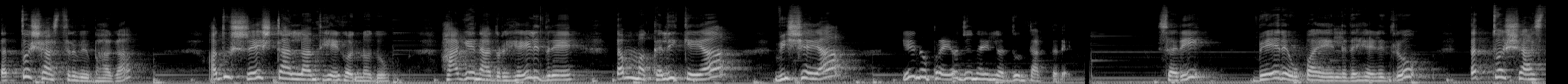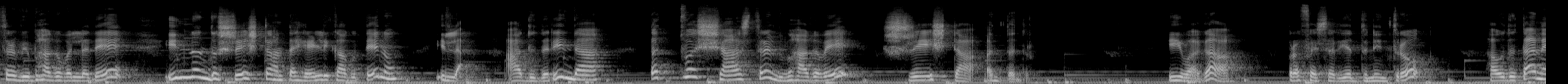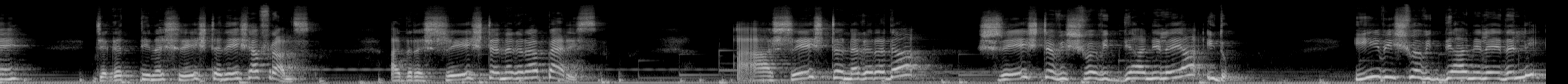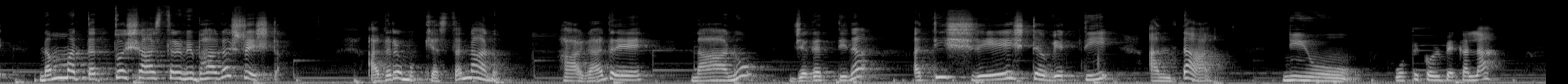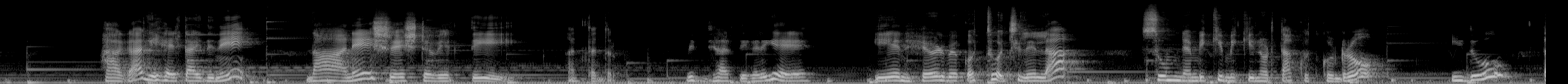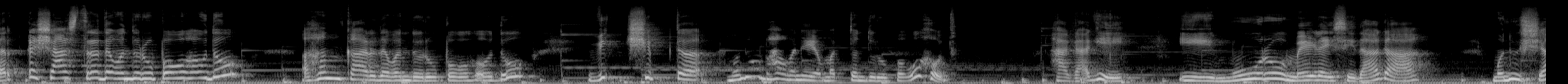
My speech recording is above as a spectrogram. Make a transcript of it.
ತತ್ವಶಾಸ್ತ್ರ ವಿಭಾಗ ಅದು ಶ್ರೇಷ್ಠ ಅಲ್ಲ ಅಂತ ಹೇಗೆ ಅನ್ನೋದು? ಹಾಗೇನಾದರೂ ಹೇಳಿದರೆ ತಮ್ಮ ಕಲಿಕೆಯ ವಿಷಯ ಏನು ಪ್ರಯೋಜನ ಇಲ್ಲದ್ದು ಅಂತಾಗ್ತದೆ ಸರಿ, ಬೇರೆ ಉಪಾಯ ಇಲ್ಲದೆ ಹೇಳಿದರು, ತತ್ವಶಾಸ್ತ್ರ ವಿಭಾಗವಲ್ಲದೆ ಇನ್ನೊಂದು ಶ್ರೇಷ್ಠ ಅಂತ ಹೇಳಲಿಕ್ಕಾಗುತ್ತೇನು? ಇಲ್ಲ. ಆದುದರಿಂದ ತತ್ವಶಾಸ್ತ್ರ ವಿಭಾಗವೇ ಶ್ರೇಷ್ಠ ಅಂತಂದರು. ಇವಾಗ ಪ್ರೊಫೆಸರ್ ಎದ್ದು ನಿಂತರು. ಹೌದು ತಾನೇ? ಜಗತ್ತಿನ ಶ್ರೇಷ್ಠ ದೇಶ ಫ್ರಾನ್ಸ್, ಅದರ ಶ್ರೇಷ್ಠ ನಗರ ಪ್ಯಾರಿಸ್. ಆ ಶ್ರೇಷ್ಠ ನಗರದ ಶ್ರೇಷ್ಠ ವಿಶ್ವವಿದ್ಯಾನಿಲಯ ಇದು. ಈ ವಿಶ್ವವಿದ್ಯಾನಿಲಯದಲ್ಲಿ ನಮ್ಮ ತತ್ವಶಾಸ್ತ್ರ ವಿಭಾಗ ಶ್ರೇಷ್ಠ. ಅದರ ಮುಖ್ಯಸ್ಥ ನಾನು. ಹಾಗಾದರೆ ನಾನು ಜಗತ್ತಿನ ಅತಿ ಶ್ರೇಷ್ಠ ವ್ಯಕ್ತಿ ಅಂತ ನೀವು ಒಪ್ಪಿಕೊಳ್ಬೇಕಲ್ಲ? ಹಾಗಾಗಿ ಹೇಳ್ತಾ ಇದ್ದೀನಿ, ನಾನೇ ಶ್ರೇಷ್ಠ ವ್ಯಕ್ತಿ ಅಂತಂದರು. ವಿದ್ಯಾರ್ಥಿಗಳಿಗೆ ಏನು ಹೇಳಬೇಕೋ ತೋಚಲಿಲ್ಲ. ಸುಮ್ಮನೆ ಮಿಕ್ಕಿ ಮಿಕ್ಕಿ ನೋಡ್ತಾ ಕೂತ್ಕೊಂಡ್ರು. ಇದು ತರ್ಕಶಾಸ್ತ್ರದ ಒಂದು ರೂಪವೂ ಹೌದು, ಅಹಂಕಾರದ ಒಂದು ರೂಪವೂ ಹೌದು, ವಿಕ್ಷಿಪ್ತ ಮನೋಭಾವನೆಯ ಮತ್ತೊಂದು ರೂಪವೂ ಹೌದು. ಹಾಗಾಗಿ ಈ ಮೂರು ಮೇಳೈಸಿದಾಗ ಮನುಷ್ಯ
